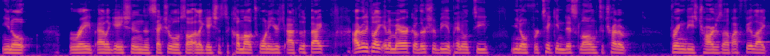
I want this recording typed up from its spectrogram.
you know, rape allegations and sexual assault allegations to come out 20 years after the fact. I really feel like in America there should be a penalty, you know, for taking this long to try to bring these charges up. I feel like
